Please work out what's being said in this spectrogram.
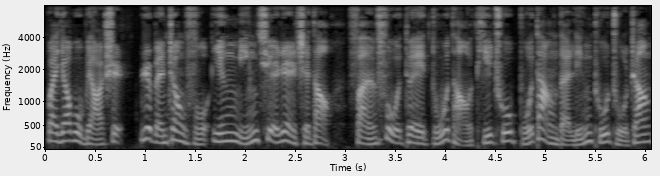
外交部表示，日本政府应明确认识到，反复对独岛提出不当的领土主张，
